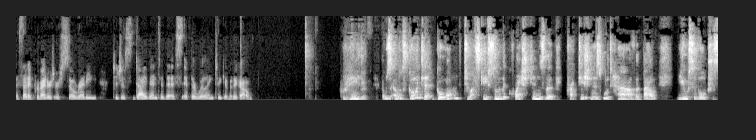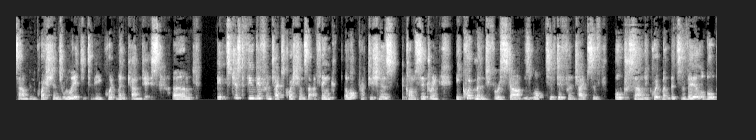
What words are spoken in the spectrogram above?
Aesthetic providers are so ready to just dive into this if they're willing to give it a go. Great. I was, I was going to go on to ask you some of the questions that practitioners would have about use of ultrasound and questions related to the equipment, Candice. Um, it's just a few different types of questions that I think a lot of practitioners are considering. Equipment, for a start, there's lots of different types of ultrasound equipment that's available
